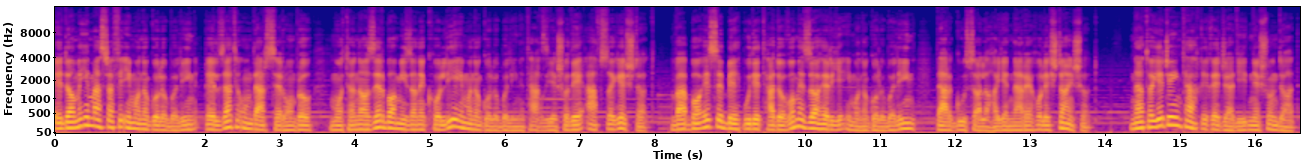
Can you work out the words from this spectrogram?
ادامه مصرف ایمونوگلوبولین غلظت اون در سرم رو متناظر با میزان کلی ایمونوگلوبولین تغذیه شده افزایش داد و باعث بهبود تداوم ظاهری ایمونوگلوبولین در گوساله های نر هولشتاین شد. نتایج این تحقیق جدید نشون داد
